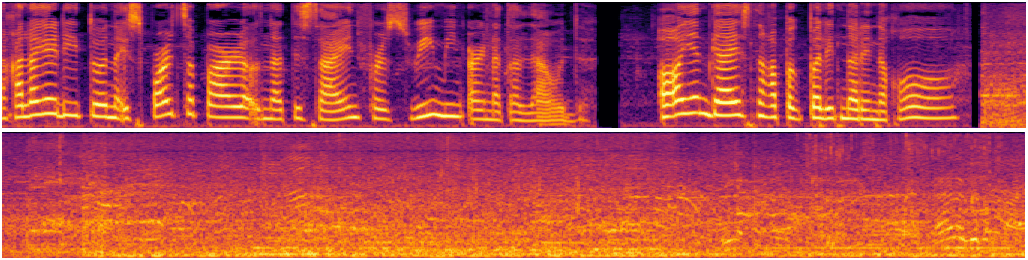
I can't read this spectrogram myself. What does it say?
Nakalagay dito na sports apparel not designed for swimming are not allowed. O oh, ayan guys, nakapagpalit na rin ako. Ano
